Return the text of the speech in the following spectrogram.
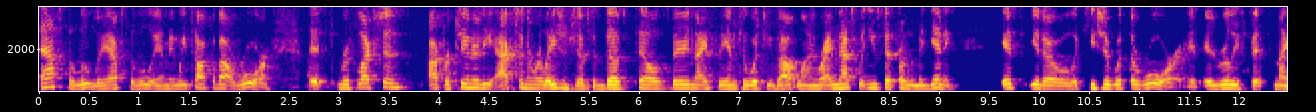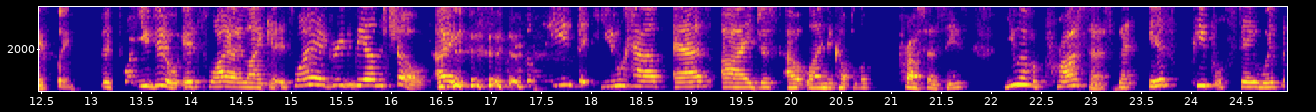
Absolutely, absolutely. I mean, we talk about roar. It's reflection, opportunity, action, and relationships. It dovetails very nicely into what you've outlined, right? And that's what you said from the beginning. It's, you know, Lakeisha with the roar. It, it really fits nicely. It's what you do. It's why I like it. It's why I agreed to be on the show. I believe that you have, as I just outlined a couple of processes, you have a process that if people stay with it,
